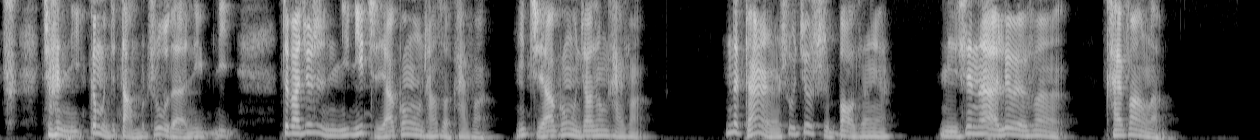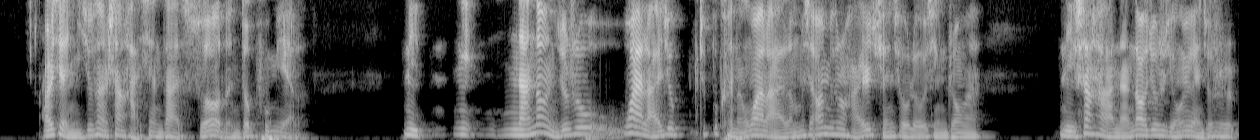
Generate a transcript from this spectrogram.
就是你根本就挡不住的，你你对吧？就是你你只要公共场所开放，你只要公共交通开放，那感染人数就是暴增呀。你现在六月份开放了，而且你就算上海现在所有的你都扑灭了，你你难道你就说外来就就不可能外来了吗？像奥密克戎还是全球流行中啊，你上海难道就是永远就是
